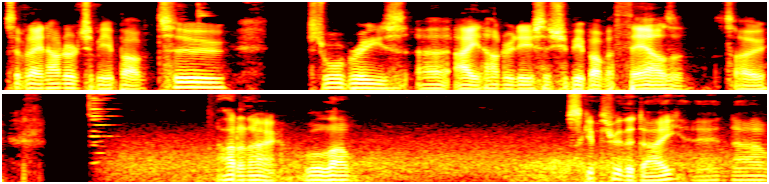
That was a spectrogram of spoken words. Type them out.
1700 should be above two. Strawberries uh, 800 ish. They should be above a thousand. So I don't know. We'll um skip through the day and um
